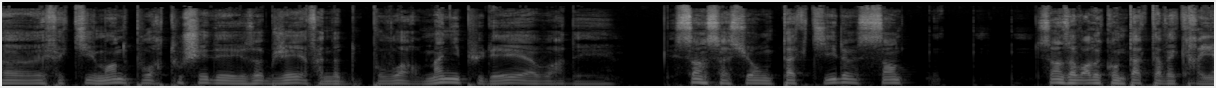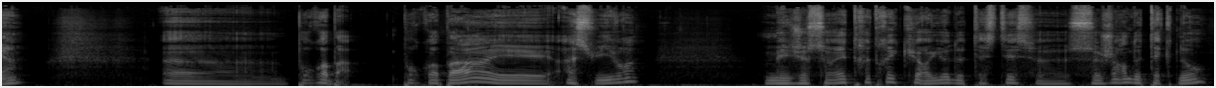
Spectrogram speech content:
euh, effectivement, de pouvoir toucher des objets, enfin de pouvoir manipuler, avoir des, sensations tactiles sans, sans avoir de contact avec rien. Euh, pourquoi pas Pourquoi pas Et à suivre. Mais je serais très très curieux de tester ce, genre de techno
